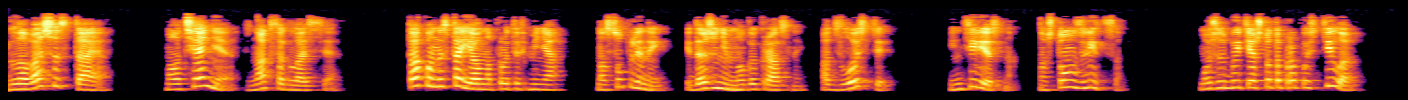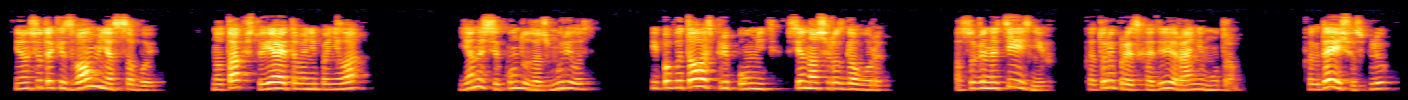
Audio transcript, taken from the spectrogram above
Глава шестая. Молчание – знак согласия. Так он и стоял напротив меня, насупленный и даже немного красный. От злости? Интересно, на что он злится? Может быть, я что-то пропустила, и он все-таки звал меня с собой, но так, что я этого не поняла? Я на секунду зажмурилась и попыталась припомнить все наши разговоры, особенно те из них, которые происходили ранним утром, когда я еще сплю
